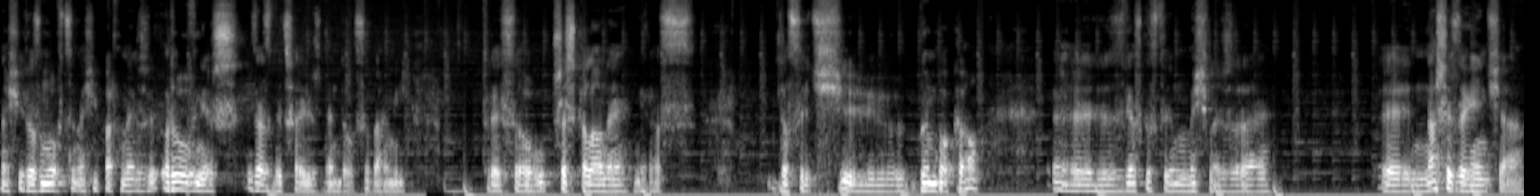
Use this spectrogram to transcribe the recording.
nasi rozmówcy, nasi partnerzy również zazwyczaj już będą osobami, które są przeszkolone nieraz dosyć yy, głęboko. Yy, W związku z tym myślę, że nasze zajęcia,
